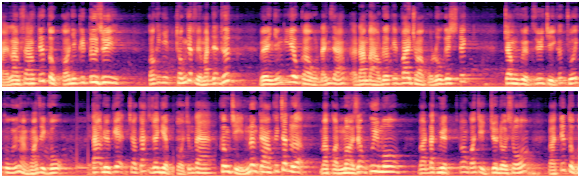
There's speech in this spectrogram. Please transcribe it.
Phải làm sao tiếp tục có những cái tư duy, có cái thống nhất về mặt nhận thức về những cái yêu cầu đánh giá đảm bảo được cái vai trò của logistics trong việc duy trì các chuỗi cung ứng hàng hóa dịch vụ tạo điều kiện cho các doanh nghiệp của chúng ta không chỉ nâng cao cái chất lượng mà còn mở rộng quy mô và đặc biệt trong quá trình chuyển đổi số và tiếp tục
